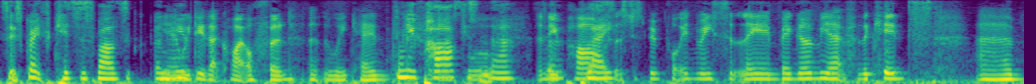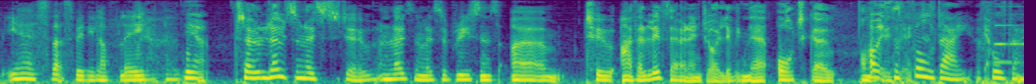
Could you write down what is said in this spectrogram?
So it's great for kids as well. There's a, a yeah, new we do that quite often at the weekend. New go for a park, nice isn't there, A new park play? that's just been put in recently in Bingham, yeah, for the kids. Um, yeah, so that's really lovely. Um, yeah. So loads and loads to do, and loads and loads of reasons um, to either live there and enjoy living there, or to go on Oh, a it's visit. a full day. A full day.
